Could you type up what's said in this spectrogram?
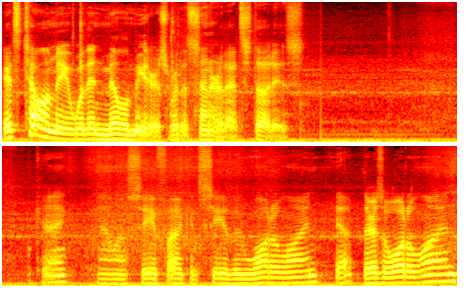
it's telling me within millimeters where the center of that stud is. Okay, now let's see if I can see the water line. Yep, there's a water line.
